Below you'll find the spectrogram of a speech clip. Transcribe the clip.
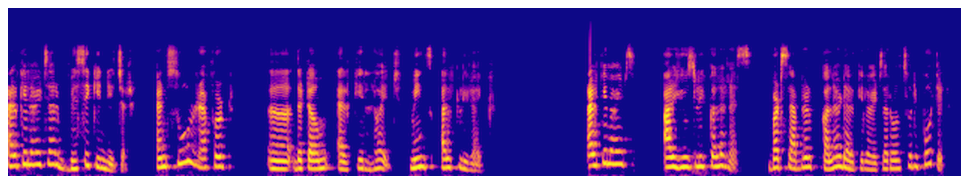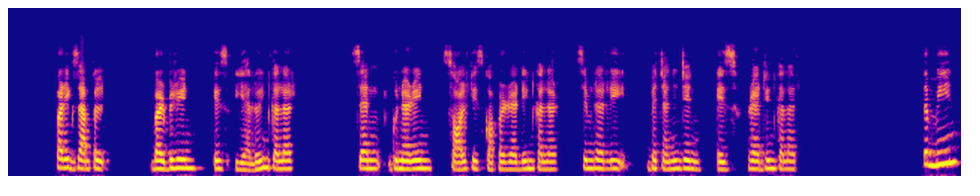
Alkaloids are basic in nature and so referred uh, the term alkaloid means alkali-like. Alkaloids are usually colorless, but several colored alkaloids are also reported. For example, berberine is yellow in color, sanguinarine salt is copper red in color, similarly betanidine is red in color. The main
